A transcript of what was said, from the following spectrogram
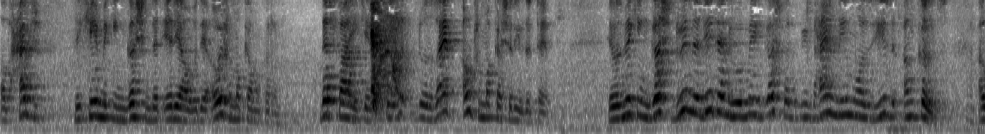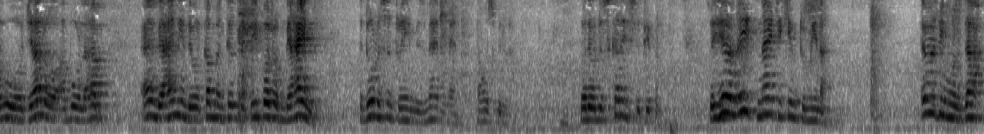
of Hajj, he came making gasht in that area over there, away from Makkah Mukarram. That far he came. It was right out from Makkah Sharif that time. He was making gasht. During the daytime he would make gasht, but behind him was his uncles, Abu Jahl or Abu Lahab. And behind him they would come and tell the people from behind, They don't listen to him, he's madman. Billah. So they would discourage the people. So here late night he came to Mina. Everything was dark.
